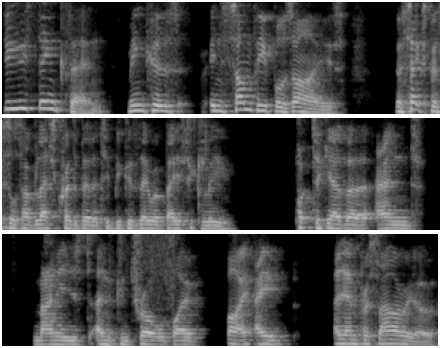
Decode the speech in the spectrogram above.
do you think then I mean because in some people's eyes the Sex Pistols have less credibility because they were basically put together and managed and controlled by by a an impresario,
